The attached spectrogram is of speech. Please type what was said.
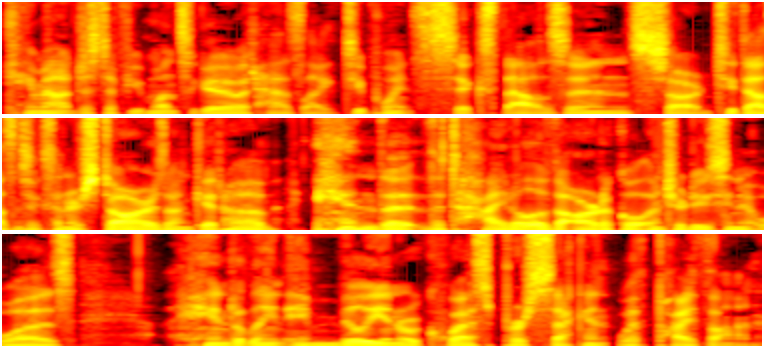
came out just a few months ago. It has like 2.6 thousand star, 2,600 stars on GitHub. And the, the title of the article introducing it was handling a million requests per second with Python.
